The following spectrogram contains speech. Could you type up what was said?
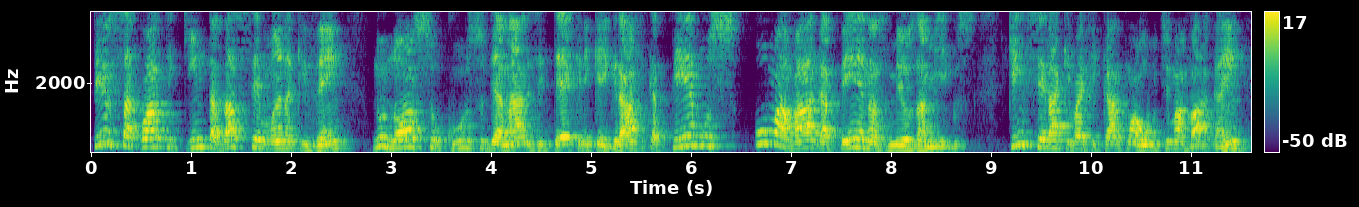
terça, quarta e quinta da semana que vem no nosso curso de análise técnica e gráfica. Temos uma vaga apenas, meus amigos. Quem será que vai ficar com a última vaga, hein?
